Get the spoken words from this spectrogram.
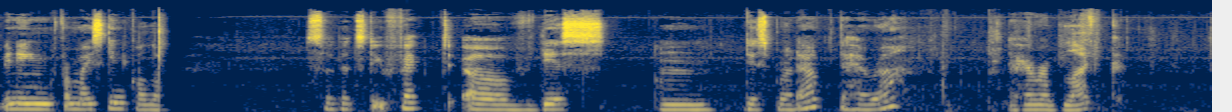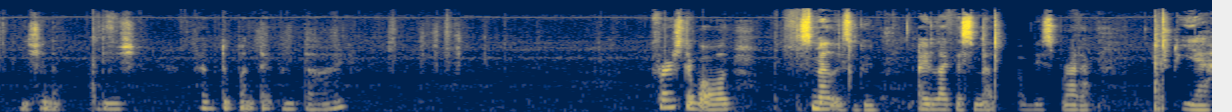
meaning from my skin color. So that's the effect of this um this product, the Hera, the Hera Black. Di siya na, di siya, have to pantay-pantay. First of all, the smell is good. I like the smell of this product yeah.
